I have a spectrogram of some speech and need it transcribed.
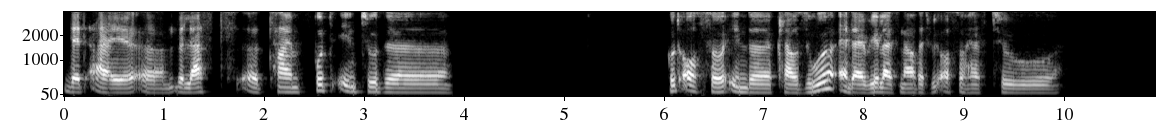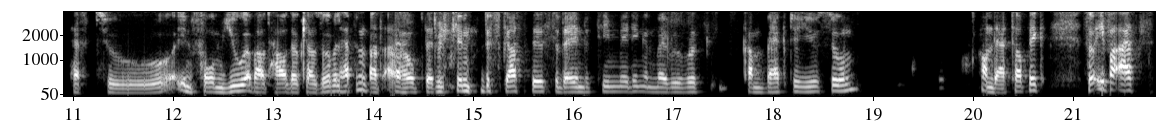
that I um, the last uh, time put into the put also in the Klausur, and I realize now that we also have to have to inform you about how the Klausur will happen. But I hope that we can discuss this today in the team meeting, and maybe we'll come back to you soon on that topic. So Eva asks,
